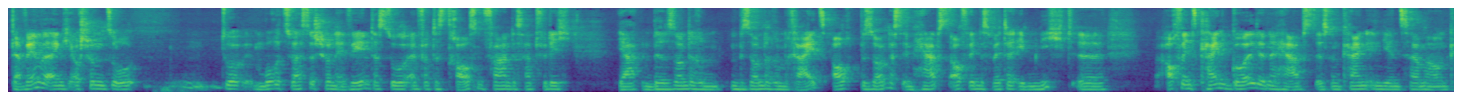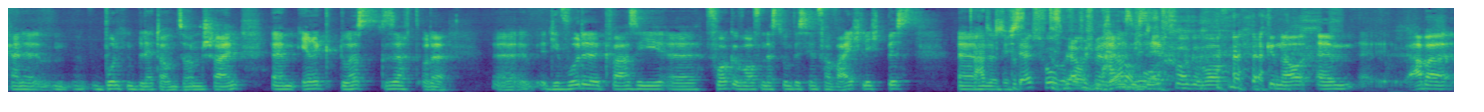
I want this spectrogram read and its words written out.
da wären wir eigentlich auch schon so, du, Moritz, du hast es schon erwähnt, dass du einfach das Draußenfahren, das hat für dich ja einen besonderen, einen besonderen Reiz, auch besonders im Herbst, auch wenn das Wetter eben nicht, äh, auch wenn es kein goldener Herbst ist und kein Indian Summer und keine bunten Blätter und Sonnenschein. Ähm, Erik, du hast gesagt, oder äh, dir wurde quasi äh, vorgeworfen, dass du ein bisschen verweichlicht bist. Ähm, hat er sich selbst vorgeworfen? Das hat er sich selbst vorgeworfen, genau. Ähm, aber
